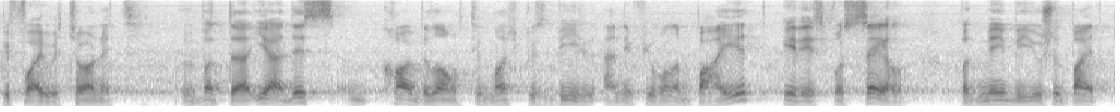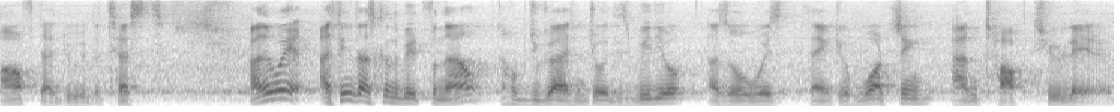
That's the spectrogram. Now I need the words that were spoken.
before I return it. But uh, yeah, this car belongs to Marcus Bil and if you want to buy it, it is for sale. But maybe you should buy it after I do the test. Anyway, I think that's going to be it for now. I hope you guys enjoyed this video. As always, thank you for watching and talk to you later.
